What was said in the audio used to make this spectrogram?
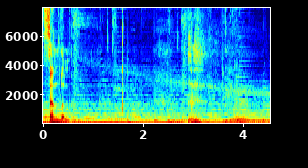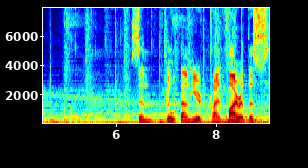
send them. send Goat down here to try and fire at this.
